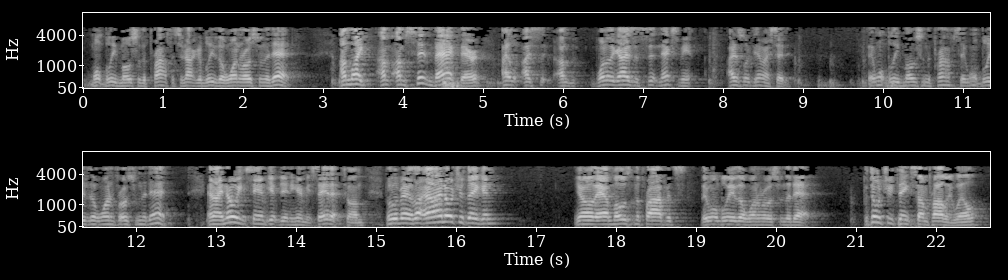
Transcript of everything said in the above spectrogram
won't believe most of the prophets, they're not going to believe the one rose from the dead. I'm like, I'm, I'm sitting back there. I, I, I'm, one of the guys that's sitting next to me, I just looked at him. I said, they won't believe Moses and the prophets. They won't believe the one rose from the dead. And I know he, Sam Gipp didn't hear me say that to him. But like, I know what you're thinking. You know, they have Moses and the prophets. They won't believe the one rose from the dead. But don't you think some probably will?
